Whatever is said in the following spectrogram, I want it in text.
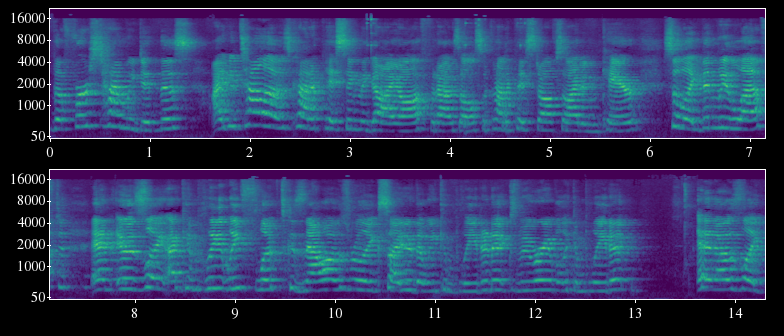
the first time we did this, I could tell I was kind of pissing the guy off, but I was also kind of pissed off, so I didn't care. So like then we left, and it was like I completely flipped because now I was really excited that we completed it because we were able to complete it. And I was like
